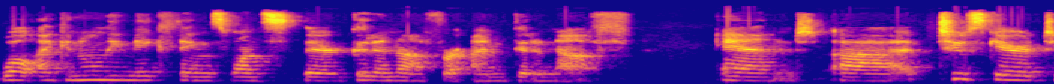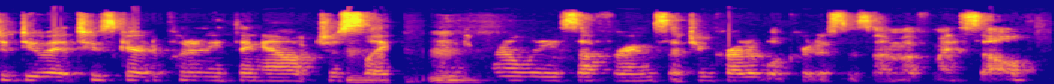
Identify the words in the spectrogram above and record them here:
well, I can only make things once they're good enough or I'm good enough. And uh, too scared to do it, too scared to put anything out, just Mhm, like mhm. internally suffering such incredible criticism of myself.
